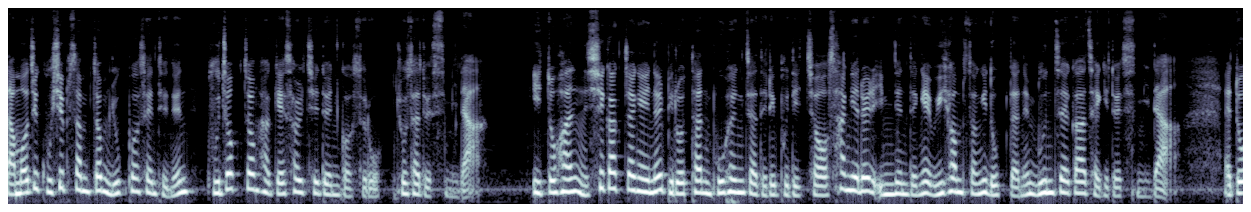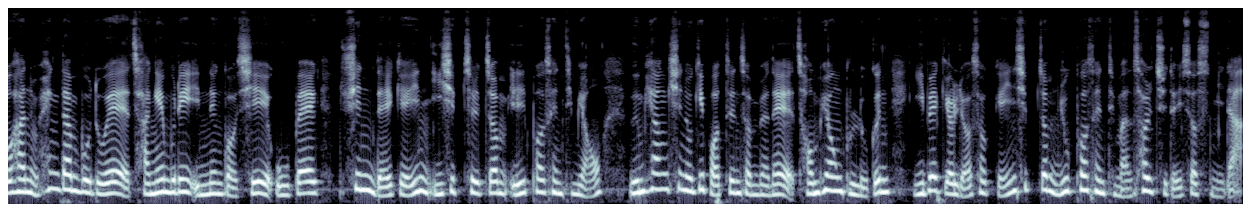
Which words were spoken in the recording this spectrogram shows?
나머지 93.6%는 부적정하게 설치된 것으로 조사됐습니다. 이 또한 시각장애인을 비롯한 보행자들이 부딪혀 상해를 입는 등의 위험성이 높다는 문제가 제기됐습니다. 또한 횡단보도에 장애물이 있는 것이 554개인 27.1%며 음향 신호기 버튼 전면에 점형 블록은 216개인 10.6%만 설치돼 있었습니다.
